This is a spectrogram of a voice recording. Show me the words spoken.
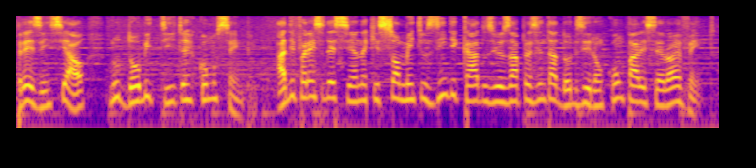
presencial, no Dolby Theater como sempre. A diferença desse ano é que somente os indicados e os apresentadores irão comparecer ao evento.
